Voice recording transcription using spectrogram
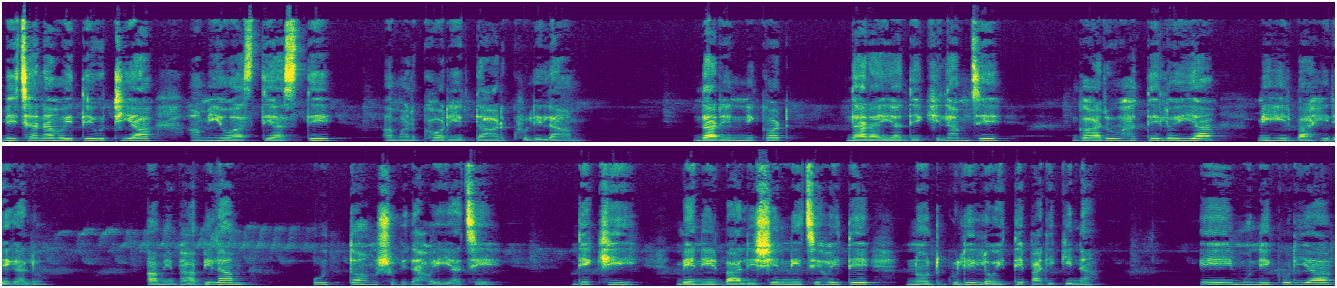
বিছানা হইতে উঠিয়া আমিও আস্তে আস্তে আমার ঘরের দ্বার খুলিলাম। দ্বারের নিকট দাঁড়াইয়া দেখিলাম যে গারু হাতে লইয়া মিহির বাহিরে গেল। আমি ভাবিলাম, উত্তম সুবিধা হইয়াছে। দেখি বেনির বালিশের নিচে হইতে নোটগুলি লইতে পারি কিনা। এই মনে করিয়া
